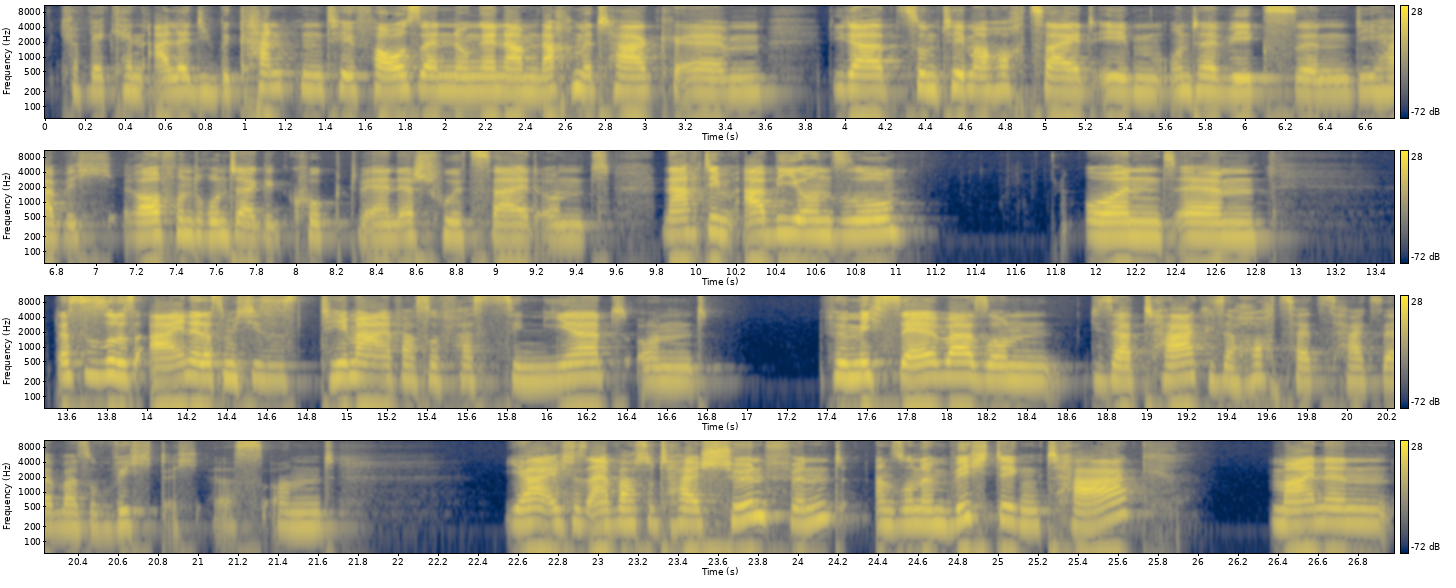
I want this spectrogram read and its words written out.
ich glaube, wir kennen alle die bekannten TV-Sendungen am Nachmittag, ähm, die da zum Thema Hochzeit eben unterwegs sind. Die habe ich rauf und runter geguckt während der Schulzeit und nach dem Abi und so. Und ähm, das ist so das eine, dass mich dieses Thema einfach so fasziniert und für mich selber so ein, dieser Tag, dieser Hochzeitstag selber so wichtig ist. Und ja, ich das einfach total schön finde, an so einem wichtigen Tag meinen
